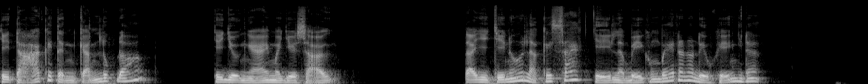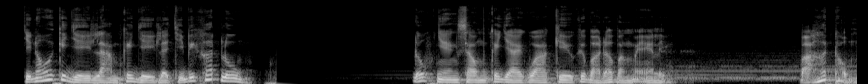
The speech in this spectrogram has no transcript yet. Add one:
Chị tả cái tình cảnh lúc đó. Chị vừa ngại mà vừa sợ. Tại vì chị nói là cái xác chị là bị con bé đó nó điều khiển vậy đó. Chị nói cái gì làm cái gì là chị biết hết luôn. Đốt nhang xong cái dài qua kêu cái bà đó bằng mẹ liền. Bà hết hồn,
